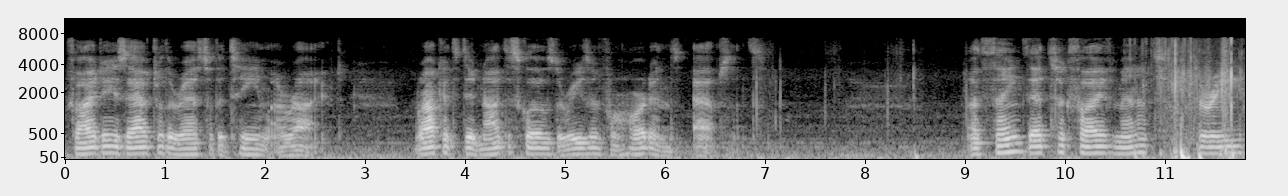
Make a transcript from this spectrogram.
five days after the rest of the team arrived. Rockets did not disclose the reason for Harden's absence. I think that took five minutes to read,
